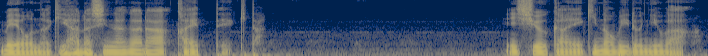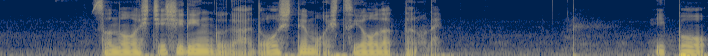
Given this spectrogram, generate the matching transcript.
目を泣き晴らしながら帰ってきた。一週間生き延びるには、その七シリングがどうしても必要だったので。一方、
